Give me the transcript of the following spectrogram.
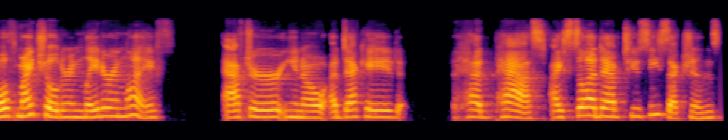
both my children later in life after you know a decade had passed, I still had to have two C-sections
